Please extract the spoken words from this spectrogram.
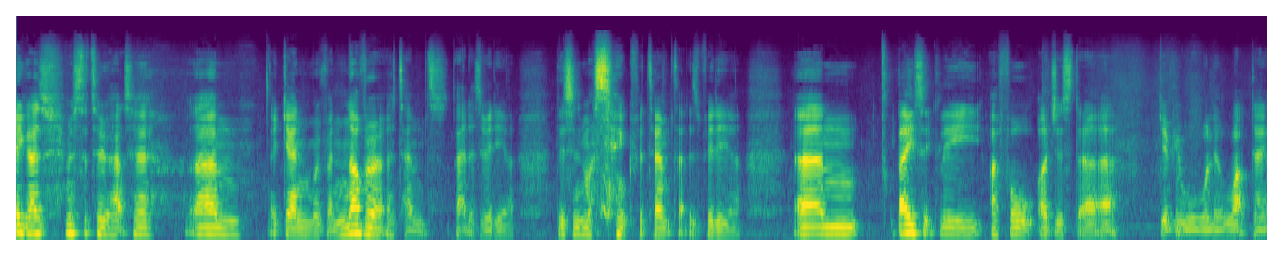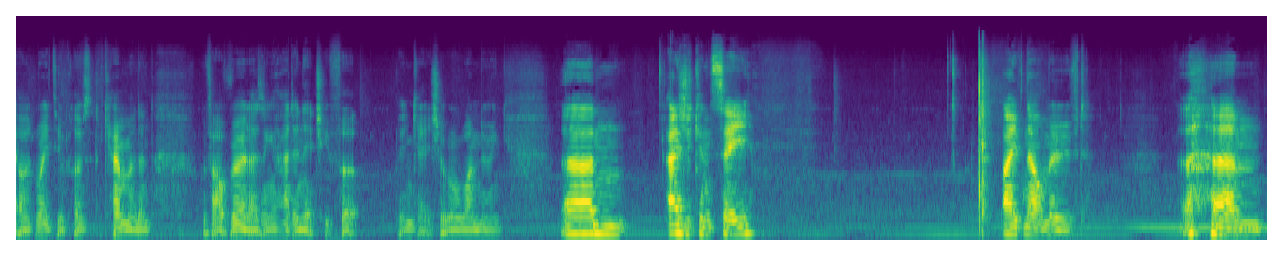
Hey guys, Mr. Two Hats here. Um, again with another attempt at this video. This is my sixth attempt at this video. Um, basically, I thought I'd just uh, give you all a little update. I was way too close to the camera then, without realising I had an itchy foot, in case you were wondering. Um, as you can see, I've now moved. um,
